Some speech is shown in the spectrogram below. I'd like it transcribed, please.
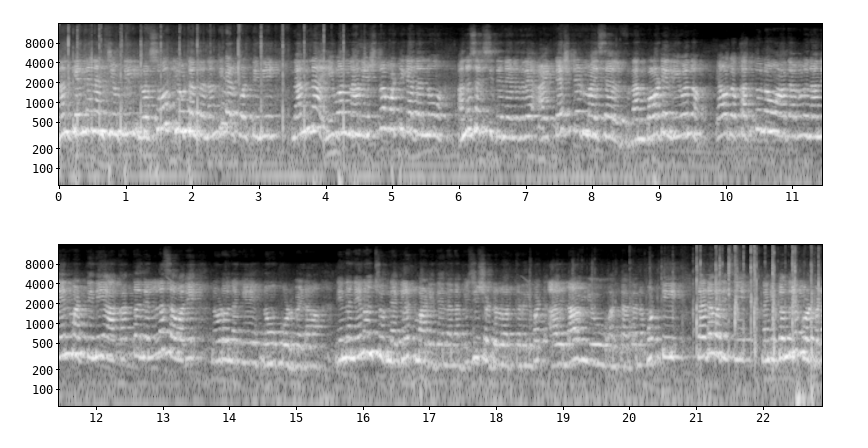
ನನ್ ಕೆನ್ನೆ, ನನ್ ಚಿಮ್ಟಿ ಇವರ್ ಸೋ ಕ್ಯೂಟ್ ಅಂತ ನನ್ಗೆ ಹೇಳ್ಕೊಳ್ತೀನಿ. ನನ್ನ ಇವನ್ ನಾನು ಎಷ್ಟರ ಮಟ್ಟಿಗೆ ಅದನ್ನು ಅನುಸರಿಸಿದ್ದೇನೆ ಹೇಳಿದ್ರೆ ಐ ಟೆಸ್ಟೆಡ್ ಮೈ ಸೆಲ್ಫ್ ನನ್ನ ಬಾಡಿಯಲ್ಲಿ ಇವನು ಯಾವುದೋ ಕತ್ತು ನೋವು ಆದಾಗಲೂ ನಾನು ಏನ್ ಮಾಡ್ತೀನಿ? ಆ ಕತ್ತನ್ನೆಲ್ಲ ಸವರಿ. ನೋಡು ನನಗೆ ನೋವು ಕೊಡಬೇಡ. ನಿನ್ನನ್ನೇನೋ ಒಂಚೂರು ನೆಗ್ಲೆಕ್ಟ್ ಮಾಡಿದೆ ನನ್ನ ಬಿಸಿ ಶೆಡ್ಯೂಲ್ ವರ್ಕರಲ್ಲಿ ಬಟ್ ಐ ಲವ್ ಯು ಅಂತ ಅದನ್ನು ಮುಟ್ಟಿ ತಡವರಿಸಿ ನನಗೆ ತೊಂದರೆ ಕೊಡಬೇಡ.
